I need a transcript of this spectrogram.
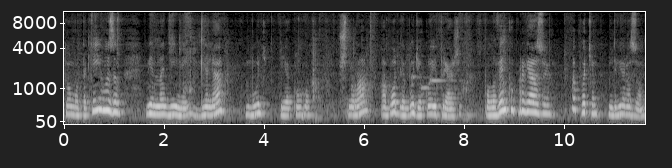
Тому такий узел він надійний для будь-якого шнура або для будь-якої пряжі. Половинку пров'язую, а потім дві разом.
